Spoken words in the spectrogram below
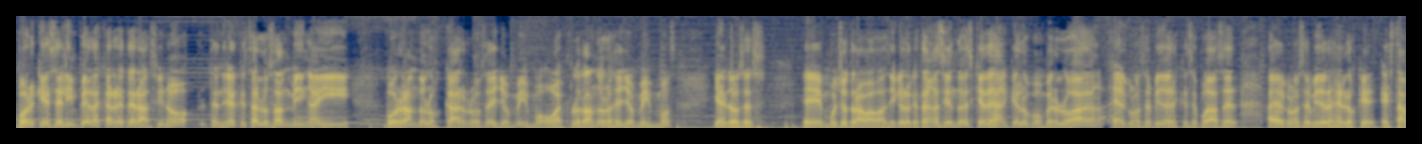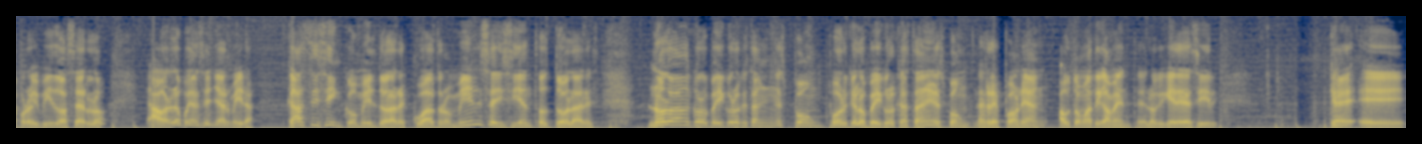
porque se limpian las carreteras. Si no, tendrían que estar los admin ahí borrando los carros ellos mismos o explotándolos ellos mismos. Y entonces, eh, mucho trabajo. Así que lo que están haciendo es que dejan que los bomberos lo hagan. Hay algunos servidores que se puede hacer. Hay algunos servidores en los que está prohibido hacerlo. Ahora les voy a enseñar, mira. Casi 5 mil dólares. 4 mil 600 dólares. No lo hagan con los vehículos que están en spawn. Porque los vehículos que están en spawn respawnean automáticamente. Lo que quiere decir que... Eh,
